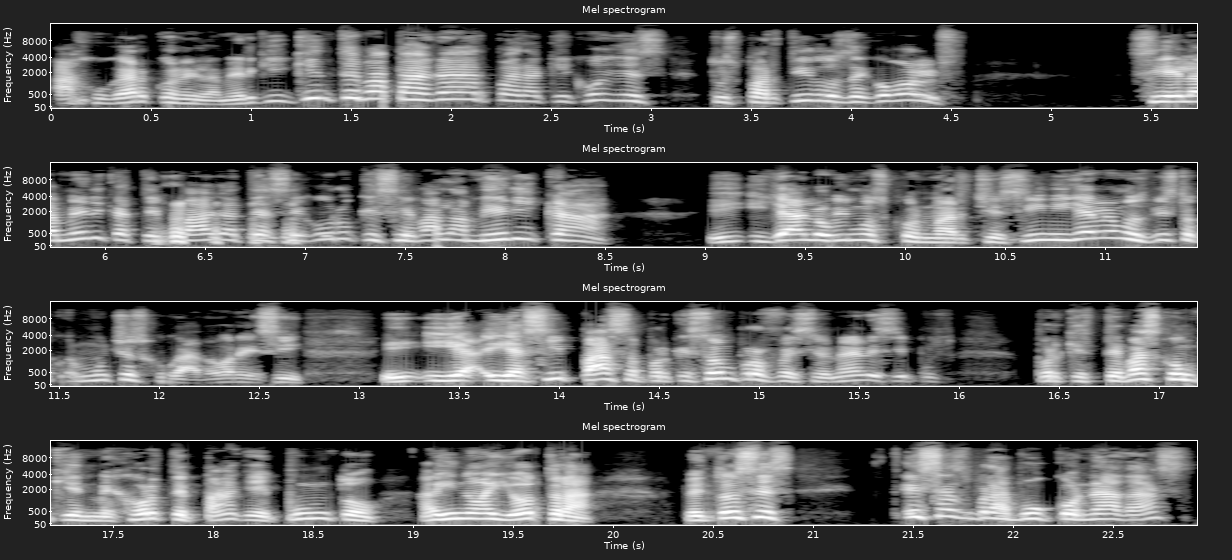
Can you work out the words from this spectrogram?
a jugar con el América. ¿Y quién te va a pagar para que juegues tus partidos de golf? Si el América te paga, te aseguro que se va al América y, ya lo vimos con Marchesini, ya lo hemos visto con muchos jugadores, y, y, y, así pasa, porque son profesionales y pues porque te vas con quien mejor te pague, punto. Ahí no hay otra. Entonces, esas bravuconadas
